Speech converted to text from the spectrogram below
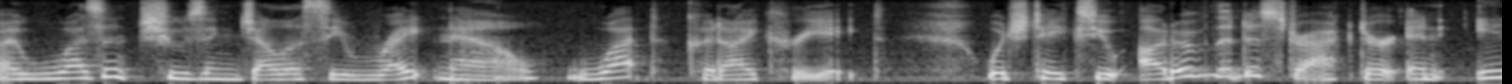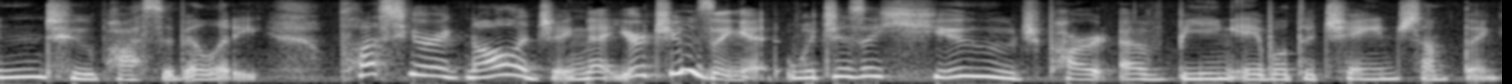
I wasn't choosing jealousy right now, what could I create? Which takes you out of the distractor and into possibility. Plus, you're acknowledging that you're choosing it, which is a huge part of being able to change something.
